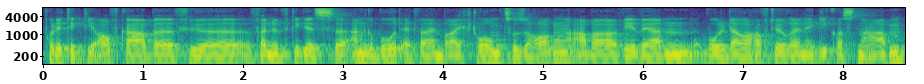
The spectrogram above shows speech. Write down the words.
Politik die Aufgabe, für vernünftiges äh, Angebot etwa im Bereich Strom zu sorgen, aber wir werden wohl dauerhaft höhere Energiekosten haben.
